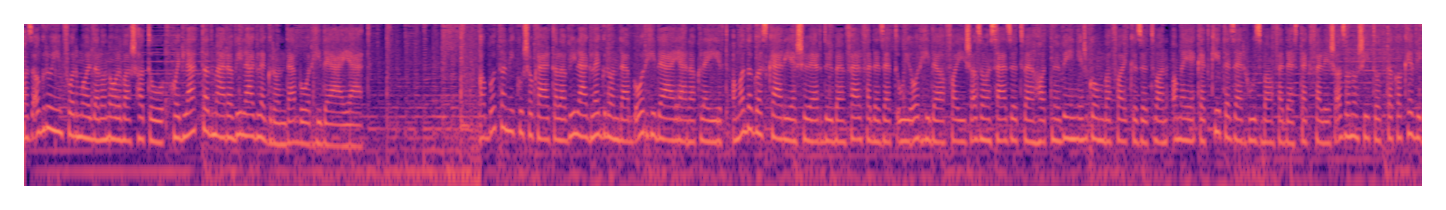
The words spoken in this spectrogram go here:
Az Agroinform oldalon olvasható, hogy láttad már a világ legrondább orhideáját. A botanikusok által a világ legrondább orhideájának leírt, a madagaszkári esőerdőben felfedezett új orhideafaj is azon 156 növény és gombafaj között van, amelyeket 2020-ban fedeztek fel és azonosítottak a Kevi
